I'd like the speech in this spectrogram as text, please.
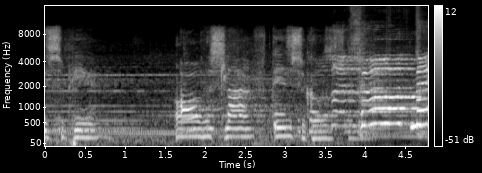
Disappear. All that's left is a ghost.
